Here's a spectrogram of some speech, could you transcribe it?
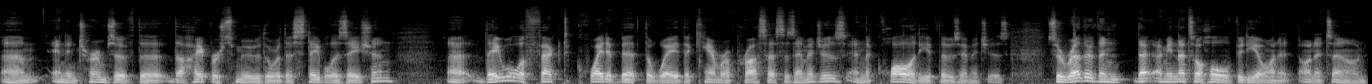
um, and in terms of the, the hyper smooth or the stabilization, uh, they will affect quite a bit the way the camera processes images and the quality of those images. So rather than that, I mean, that's a whole video on it on its own.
